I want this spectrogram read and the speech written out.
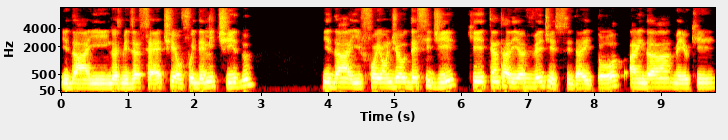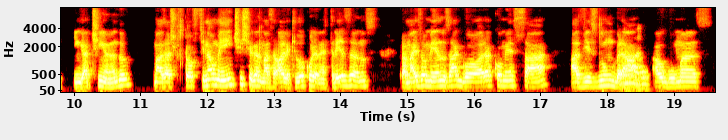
E daí, em 2017, eu fui demitido, e daí foi onde eu decidi que tentaria viver disso. E daí tô ainda meio que engatinhando, mas acho que estou finalmente chegando. Mas olha que loucura, né? Três anos para mais ou menos agora começar a vislumbrar algumas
